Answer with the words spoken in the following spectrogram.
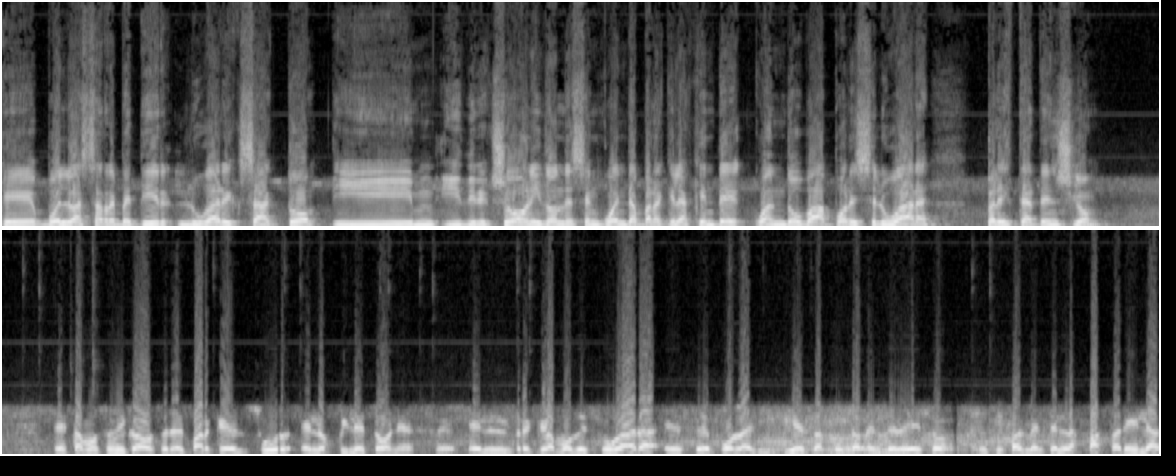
que vuelvas a repetir lugar exacto y, dirección y dónde se encuentra para que la gente cuando va por ese lugar preste atención. Estamos ubicados en el Parque del Sur, en los piletones. El reclamo de Sugara es eh, por la limpieza justamente de ellos, principalmente en las pasarelas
